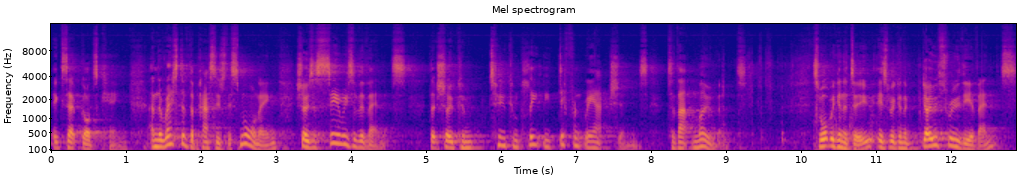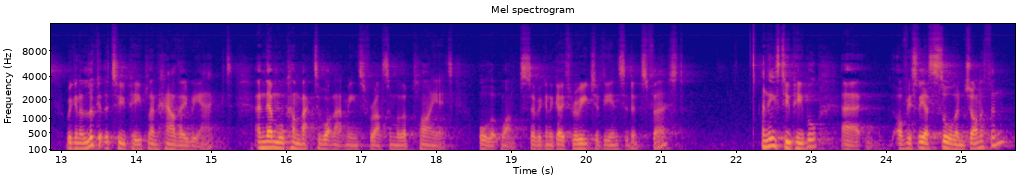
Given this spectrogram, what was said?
except God's king. And the rest of the passage this morning shows a series of events that show com- two completely different reactions to that moment. So, what we're going to do is we're going to go through the events, we're going to look at the two people and how they react, and then we'll come back to what that means for us and we'll apply it all at once. So, we're going to go through each of the incidents first. And these two people, uh, obviously, are Saul and Jonathan.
